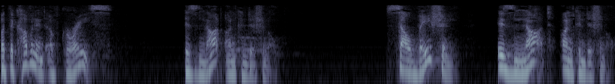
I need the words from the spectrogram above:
But the covenant of grace is not unconditional. Salvation is not unconditional.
